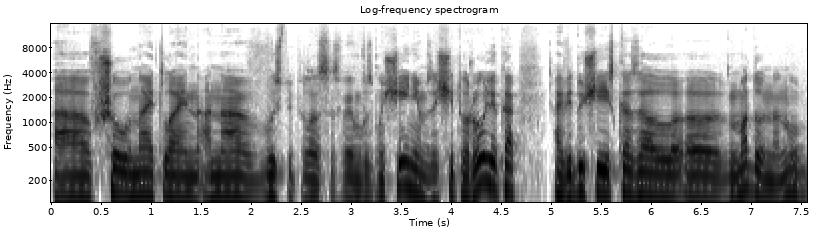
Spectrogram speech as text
а в шоу Nightline она выступила со своим возмущением в защиту ролика, а ведущий ей сказал, «Э, Мадонна, ну,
